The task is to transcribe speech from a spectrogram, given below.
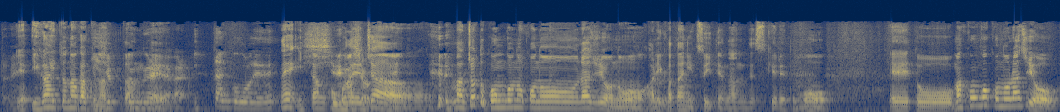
たね。いや意外と長くなったんで。20分ぐらいだから。一旦ここでね。ね一旦ここで じゃあかまあちょっと今後のこのラジオのあり方についてなんですけれども、えーとまあ、今後このラジオ、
